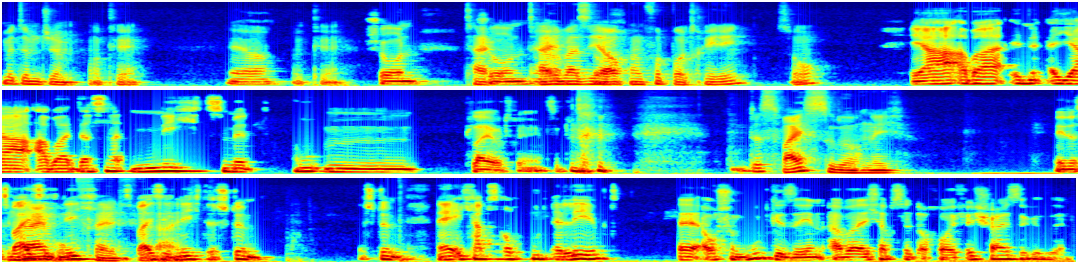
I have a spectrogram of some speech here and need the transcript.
Mit dem Gym, okay. Ja. Okay. Schon. Teil, schon teilweise ja, ja auch beim Footballtraining. So. Ja, aber in, ja, aber das hat nichts mit gutem Plyo-Training zu tun. das weißt du doch nicht. Nee, das in weiß ich nicht. Umfeld das vielleicht. weiß ich nicht, das stimmt. Das stimmt. Nee, ich habe es auch gut erlebt, äh, auch schon gut gesehen, aber ich habe es halt auch häufig scheiße gesehen.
